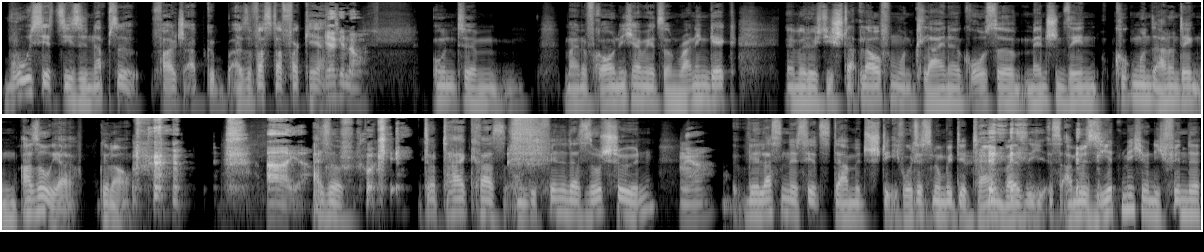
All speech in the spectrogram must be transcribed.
wo ist jetzt die Synapse falsch abge, also was da verkehrt? ja genau. Und ähm, meine Frau und ich haben jetzt so einen Running Gag, wenn wir durch die Stadt laufen und kleine, große Menschen sehen, gucken uns an und denken, ah so, ja, genau. Ah ja, Also okay. total krass. Und ich finde das so schön. Ja, Wir lassen es jetzt damit stehen. Ich wollte es nur mit dir teilen, weil es, es amüsiert mich und ich finde,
